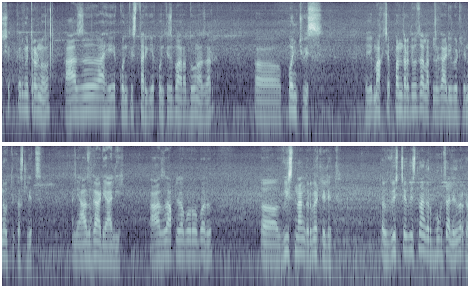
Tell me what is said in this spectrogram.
शेतकरी मित्रांनो आज आहे एकोणतीस तारीख एकोणतीस बारा दोन हजार पंचवीस. म्हणजे मागच्या पंधरा दिवस झाला आपल्याला गाडी भेटली नव्हती कसलीच आणि आज गाडी आली. आज आपल्याबरोबर वीस नांगर भेटलेले आहेत. तर वीसचे वीस नांगर बुक झाले बरं का.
